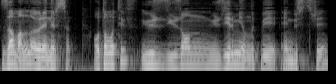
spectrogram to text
Zamanla öğrenirsin. Otomotiv 100, 110, 120 yıllık bir endüstri.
